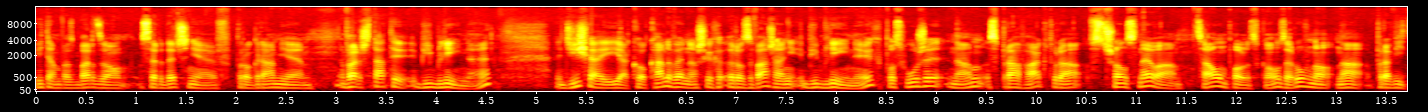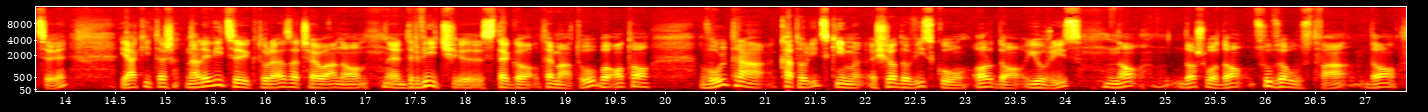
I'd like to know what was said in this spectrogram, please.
Witam Was bardzo serdecznie w programie Warsztaty Biblijne. Dzisiaj, jako kanwę naszych rozważań biblijnych, posłuży nam sprawa, która wstrząsnęła całą Polską, zarówno na prawicy, jak i też na lewicy, która zaczęła no, drwić z tego tematu, bo oto w ultrakatolickim środowisku Ordo Juris no, doszło do cudzołóstwa, do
